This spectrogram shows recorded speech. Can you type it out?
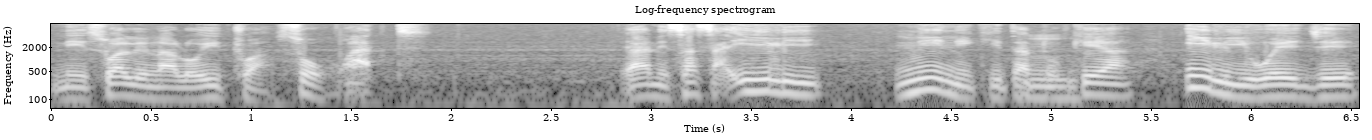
ni swali linaloitwa so what, yaani sasa, ili nini kitatokea, mm. ili iweje,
